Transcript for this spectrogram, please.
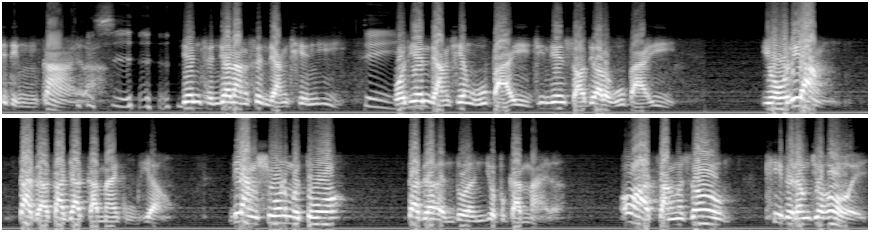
一定不敢了。是。今天成交量剩两千亿，对，昨天两千五百亿，今天少掉了五百亿，有量代表大家敢买股票。量缩那么多，代表很多人又不敢买了。哇，涨的时候 keep 住就好哎，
